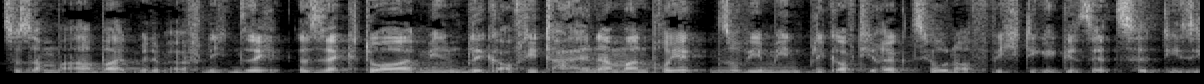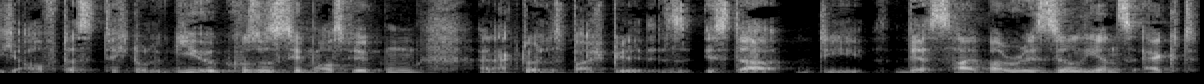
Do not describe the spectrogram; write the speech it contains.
Zusammenarbeit mit dem öffentlichen Sektor im Hinblick auf die Teilnahme an Projekten sowie im Hinblick auf die Reaktion auf wichtige Gesetze, die sich auf das Technologieökosystem auswirken. Ein aktuelles Beispiel ist da die, der Cyber Resilience Act,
